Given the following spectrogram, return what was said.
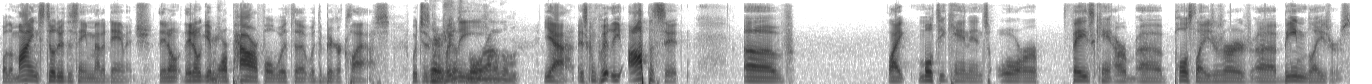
well, the mines still do the same amount of damage. They don't they don't get more powerful with the with the bigger class, which is There's completely just more of them. yeah, it's completely opposite of like multi cannons or phase can or uh, pulse lasers or uh, beam lasers.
